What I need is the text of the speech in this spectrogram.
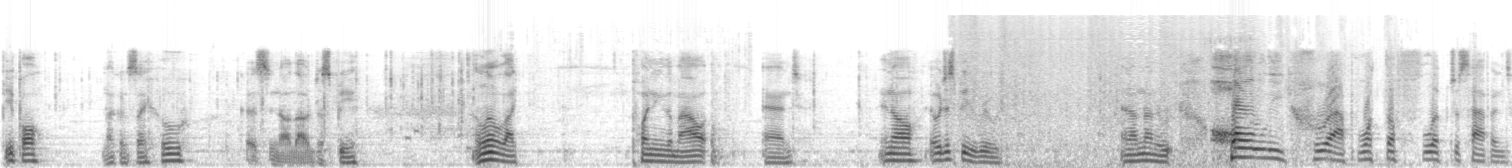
people. I'm not going to say who, because, you know, that would just be a little, like, pointing them out, and, you know, it would just be rude. And I'm not a Holy crap, what the flip just happened?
